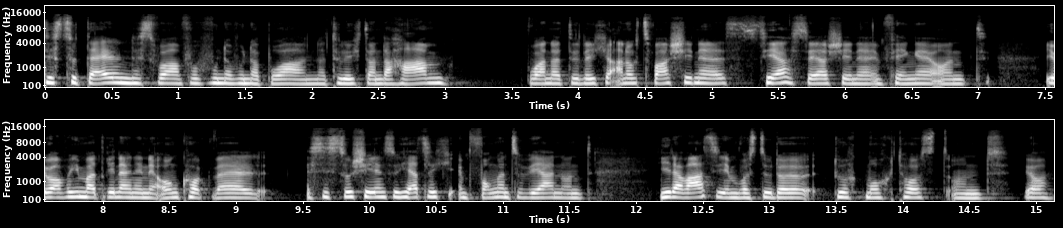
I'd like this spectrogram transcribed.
das zu teilen, das war einfach wunderbar. Und natürlich dann daheim waren natürlich auch noch zwei schöne, sehr, sehr schöne Empfänge und ich habe auch immer drinnen in den Augen gehabt, weil es ist so schön, so herzlich empfangen zu werden und jeder weiß eben, was du da durchgemacht hast und ja,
